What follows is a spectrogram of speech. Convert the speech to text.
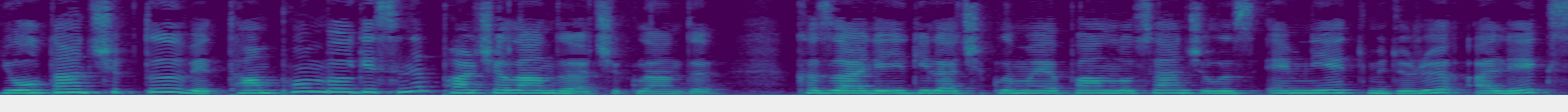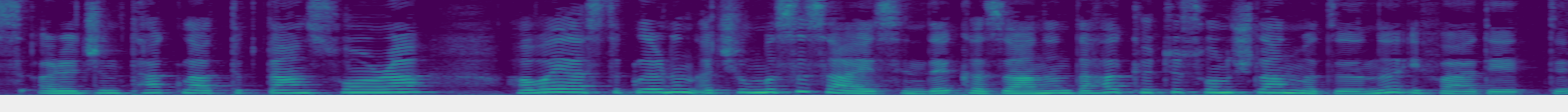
yoldan çıktığı ve tampon bölgesinin parçalandığı açıklandı. Kazayla ilgili açıklama yapan Los Angeles Emniyet Müdürü Alex aracın takla attıktan sonra hava yastıklarının açılması sayesinde kazanın daha kötü sonuçlanmadığını ifade etti.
